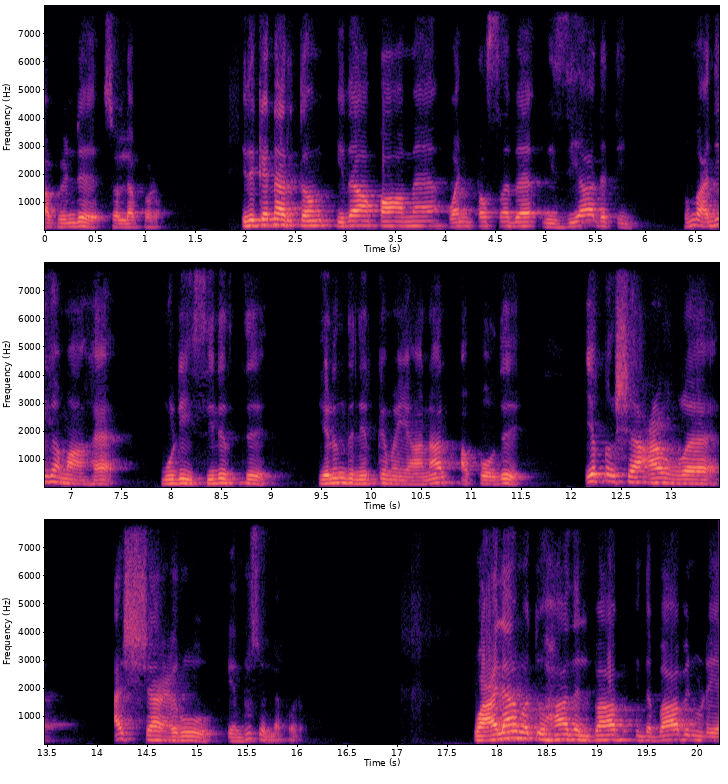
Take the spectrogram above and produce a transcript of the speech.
அப்படின்ட்டு சொல்லப்படும். இதுக்கு என்ன அர்த்தம்? இதா காம ஒன் தசப விசியாதத்தின் ரொம்ப அதிகமாக முடி சிலிர்த்து எழுந்து நிற்குமையானால் அப்போது இக்ஷஅர்ர அஷ்ஷஅரு என்று சொல்லப்படும். வலாமத்து ஹாதல் பாப் இந்த பாபினுடைய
